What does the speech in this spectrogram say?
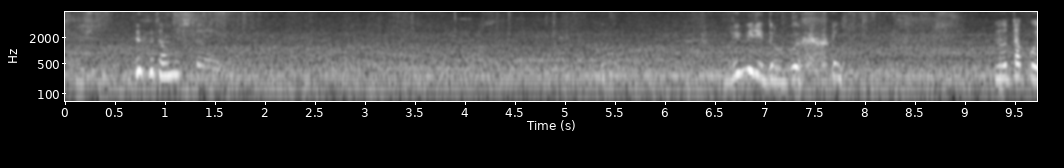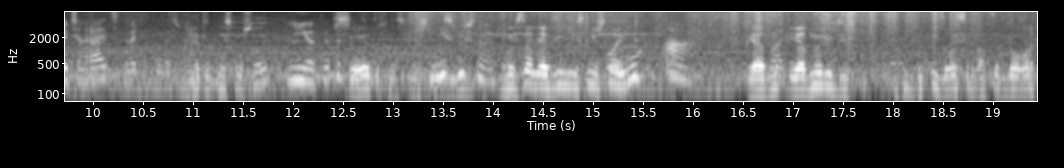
смешно? Ну, потому что... Выбери другой какой-нибудь. Ну, вот такой тебе нравится, давай такой возьмем. Этот не смешной? Нет, это Все, этот не смешной. не смешно. Мы взяли один не смешной Ой. лук А, и одну, и одну редиску за 18 долларов.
